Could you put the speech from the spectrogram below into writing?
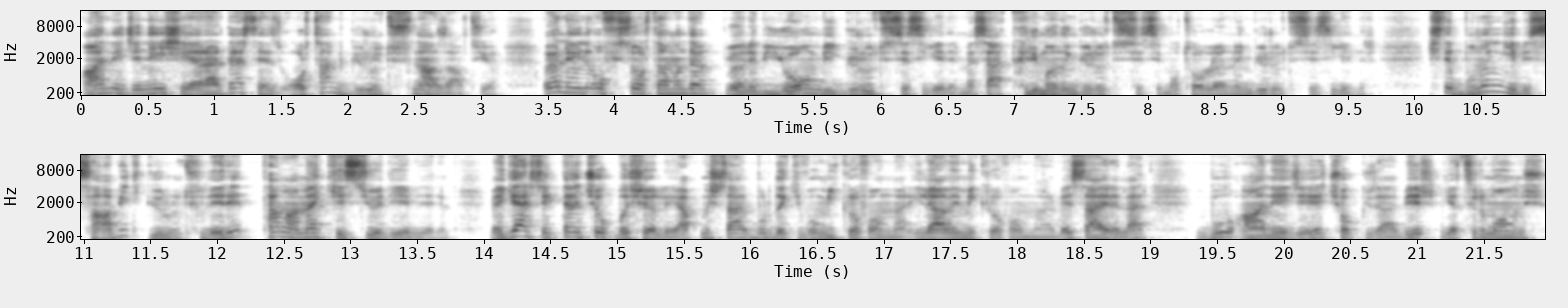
ANC ne işe yarar derseniz ortam gürültüsünü azaltıyor. Örneğin ofis ortamında böyle bir yoğun bir gürültü sesi gelir. Mesela klimanın gürültü sesi, motorlarının gürültü sesi gelir. İşte bunun gibi sabit gürültüleri tamamen kesiyor diyebilirim. Ve gerçekten çok başarılı yapmışlar. Buradaki bu mikrofonlar, ilave mikrofonlar vesaireler bu ANC'ye çok güzel bir yatırım olmuş.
